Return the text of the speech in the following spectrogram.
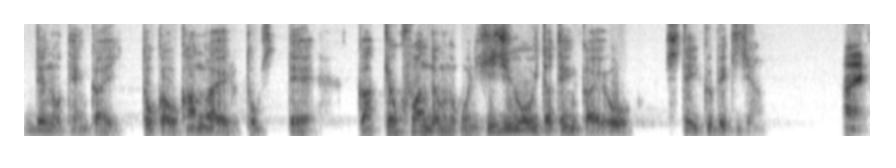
での展開とかを考えるときって、楽曲ファンダムの方に比重を置いた展開をしていくべきじゃん。はい。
